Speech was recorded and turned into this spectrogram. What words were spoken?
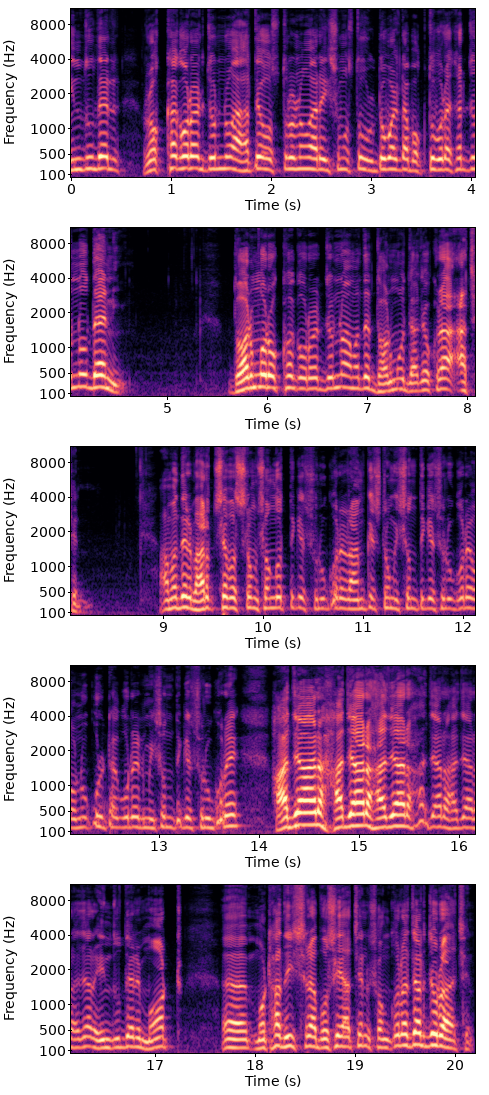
হিন্দুদের রক্ষা করার জন্য, হাতে অস্ত্র নেওয়ার এই সমস্ত উল্টোপাল্টা বক্তব্য রাখার জন্যও দেয়নি। ধর্ম রক্ষা করার জন্য আমাদের ধর্ম যাজকরা আছেন। আমাদের ভারত সেবাশ্রম সংঘ থেকে শুরু করে রামকৃষ্ণ মিশন থেকে শুরু করে অনুকূল ঠাকুরের মিশন থেকে শুরু করে হাজার হাজার হাজার হাজার হাজার হাজার হিন্দুদের মঠ মঠাধীশরা বসে আছেন, শঙ্করাচার্যরা আছেন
